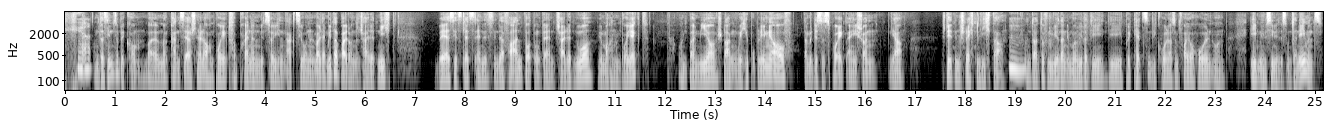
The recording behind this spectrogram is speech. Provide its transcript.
ja. um das hinzubekommen, weil man kann sehr schnell auch ein Projekt verbrennen mit solchen Aktionen, weil der Mitarbeiter unterscheidet nicht, wer ist jetzt letztendlich in der Verantwortung, der entscheidet nur, wir machen ein Projekt und bei mir schlagen irgendwelche Probleme auf. Damit ist das Projekt eigentlich schon, ja, steht im schlechten Licht da. Mhm. Und da dürfen wir dann immer wieder die, die Briketts und die Kohlen aus dem Feuer holen und eben im Sinne des Unternehmens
